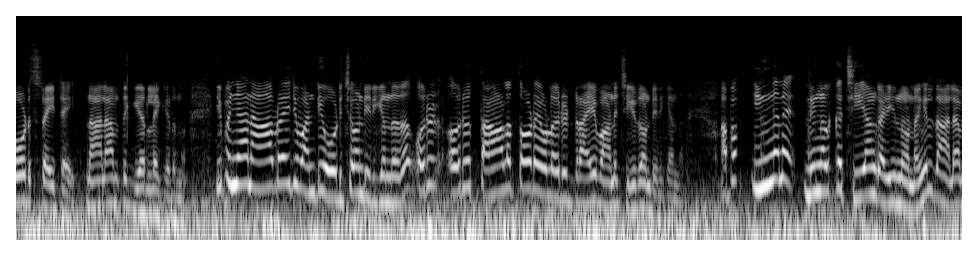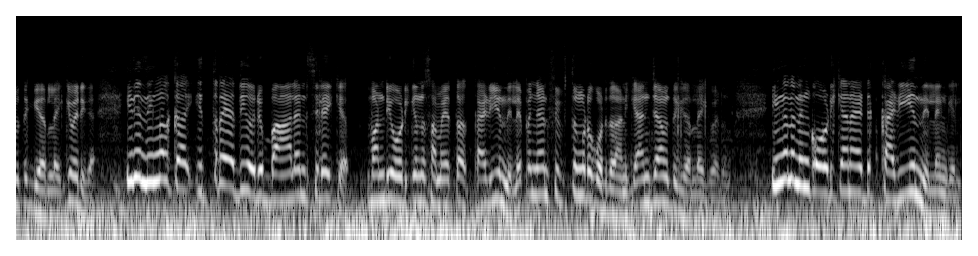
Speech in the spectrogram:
റോഡ് സ്ട്രൈറ്റ് ആയി. നാലാമത്തെ ഗിയറിലേക്ക് ഇടുന്നു. ഇപ്പം ഞാൻ ആവറേജ് വണ്ടി ഓടിച്ചുകൊണ്ടിരിക്കുന്നത് ഒരു ഒരു താളത്തോടെയുള്ള ഒരു ഡ്രൈവാണ് ചെയ്തുകൊണ്ടിരിക്കുന്നത് അപ്പം ഇങ്ങനെ നിങ്ങൾക്ക് ചെയ്യാൻ കഴിയുന്നുണ്ടെങ്കിൽ നാലാമത്തെ ഗിയറിലേക്ക് വരിക. ഇനി നിങ്ങൾക്ക് ഇത്രയധികം ഒരു ബാലൻസിലേക്ക് വണ്ടി ഓടിക്കുന്ന സമയത്ത് കഴിയുന്നില്ല. ഇപ്പം ഞാൻ ഫിഫ്ത്തും കൂടെ കൊടുത്ത് കാണിക്കാം. അഞ്ചാമത്തെ ഗിയറിലേക്ക് വരുന്നു. ഇങ്ങനെ നിങ്ങൾക്ക് ഓടിക്കാനായിട്ട് കഴിയുന്നില്ലെങ്കിൽ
